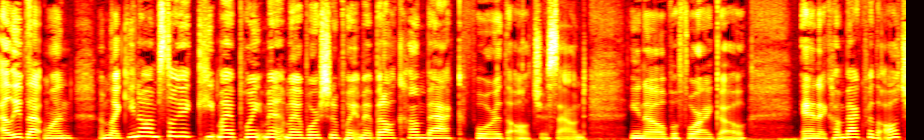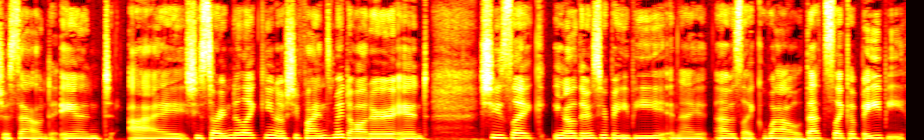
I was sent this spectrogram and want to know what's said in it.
I leave that one. I'm like, you know, I'm still going to keep my appointment, my abortion appointment, but I'll come back for the ultrasound, you know, before I go. And I come back for the ultrasound and I she's starting to like, you know, she finds my daughter and she's like, you know, there's your baby and I I was like, wow, that's like a baby.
